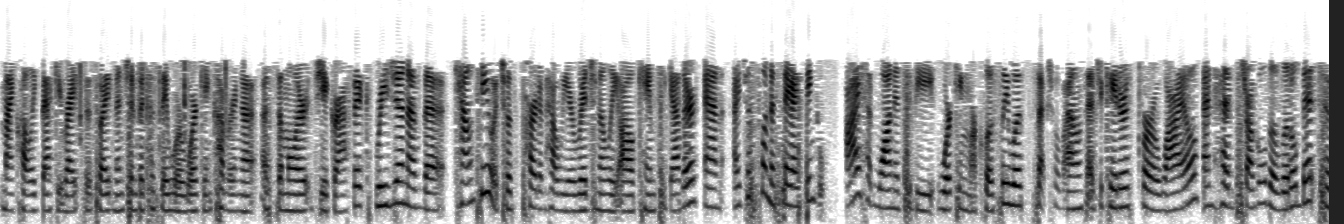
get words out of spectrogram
my colleague Becky Wright, who I mentioned because they were working covering a, a similar geographic region of the county, which was part of how we originally all came together. And I just want to say, I think I had wanted to be working more closely with sexual violence educators for a while and had struggled a little bit to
